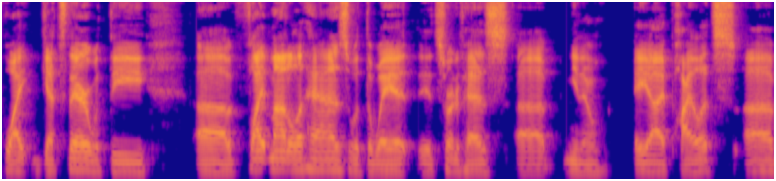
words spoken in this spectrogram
quite gets there with the uh flight model it has, with the way it it sort of has uh, you know, AI pilots uh,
